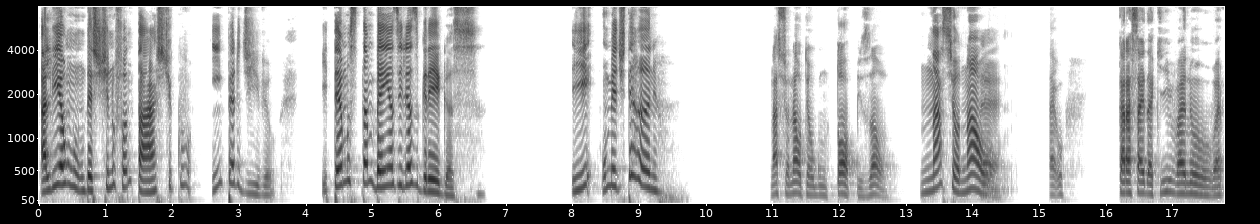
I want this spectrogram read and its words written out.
ali é um destino fantástico, imperdível. E temos também as ilhas gregas e o Mediterrâneo. Nacional tem algum topzão? Nacional, É. É, O cara sai daqui, vai no. Vai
